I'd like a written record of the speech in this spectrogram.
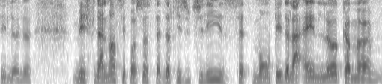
Le, Mais finalement, c'est pas ça. C'est-à-dire qu'ils utilisent cette montée de la haine-là comme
